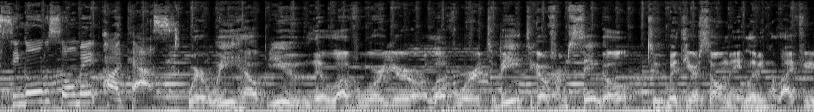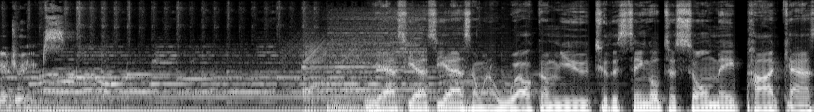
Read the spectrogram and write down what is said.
Single to Soulmate podcast, where we help you, the love warrior or love warrior to be, to go from single to with your soulmate, living the life of your dreams. Yes, yes, yes. I want to welcome you to the Single to Soulmate podcast.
